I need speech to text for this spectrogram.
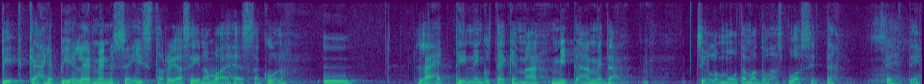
pitkä ja pieleen mennyt se historia siinä vaiheessa, kun mm. lähdettiin niin kuin tekemään mitään, mitä silloin muutama tuhat vuosi sitten tehtiin.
